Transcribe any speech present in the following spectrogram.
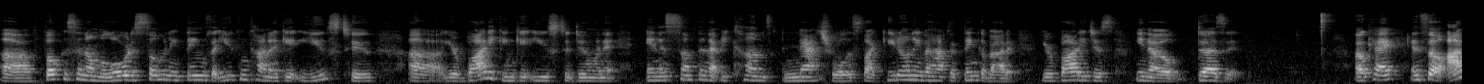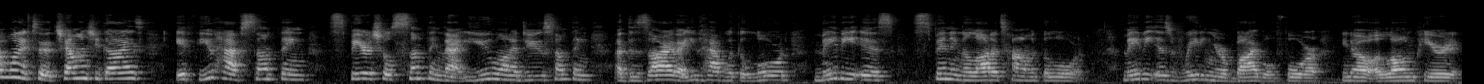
uh, focusing on the Lord is so many things that you can kind of get used to. Uh, your body can get used to doing it and it's something that becomes natural. It's like you don't even have to think about it. Your body just, you know, does it. Okay? And so I wanted to challenge you guys if you have something spiritual, something that you want to do, something, a desire that you have with the Lord, maybe is spending a lot of time with the Lord. Maybe is reading your Bible for, you know, a long period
